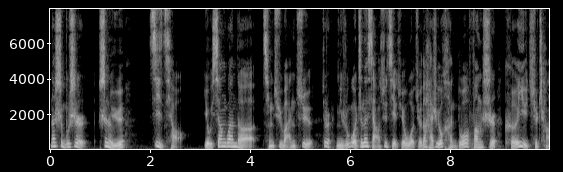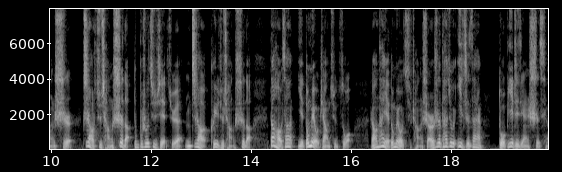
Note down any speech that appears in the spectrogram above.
那是不是甚至于技巧有相关的情趣玩具？就是你如果真的想要去解决，我觉得还是有很多方式可以去尝试，至少去尝试的，都不说去解决，你至少可以去尝试的。但好像也都没有这样去做，然后他也都没有去尝试，而是他就一直在躲避这件事情。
